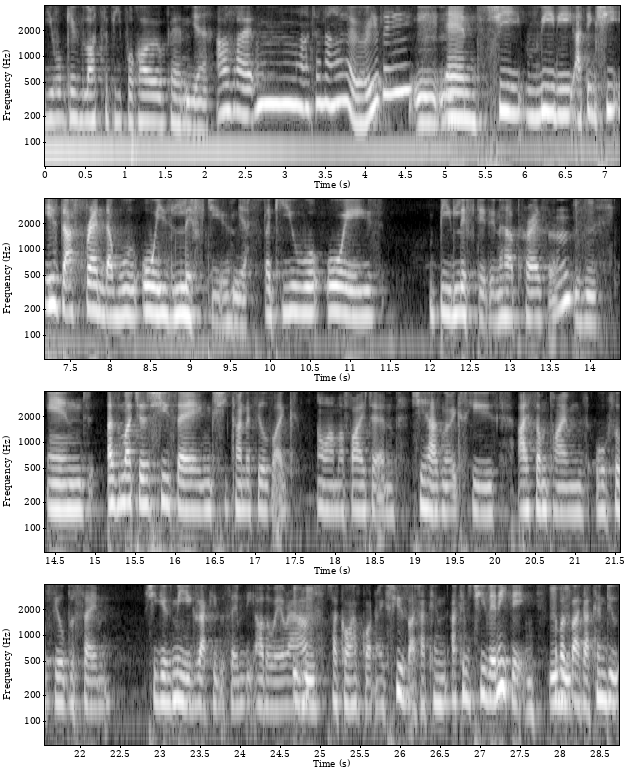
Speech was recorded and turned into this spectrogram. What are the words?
you will give lots of people hope. And Yeah. I was like, mm, I don't know, really. And she really, I think she is that friend that will always lift you. Yes. Like you will always be lifted in her presence. Mm-hmm. And as much as she's saying she kind of feels like, oh, I'm a fighter and she has no excuse, I sometimes also feel the same. She gives me exactly the same the other way around. Mm-hmm. It's like, oh, I've got no excuse. Like I can, I can achieve anything. So, It's almost like I can do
